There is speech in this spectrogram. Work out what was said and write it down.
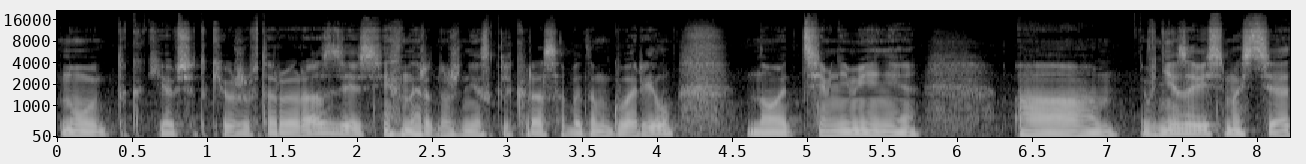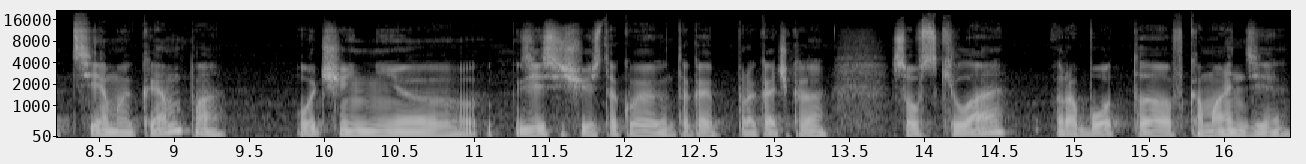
ну, так как я все-таки уже второй раз здесь, я, наверное, уже несколько раз об этом говорил, но тем не менее, а, вне зависимости от темы кемпа, очень э, здесь еще есть такое, такая прокачка софт-скилла, работа в команде.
